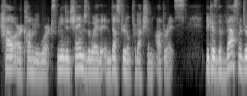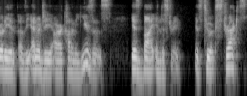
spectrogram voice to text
how our economy works. We need to change the way that industrial production operates because the vast majority of, of the energy our economy uses is by industry. It's to extract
